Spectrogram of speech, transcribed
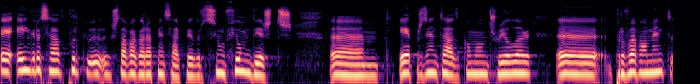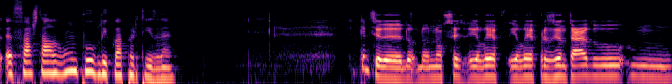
É, é, engraçado porque estava agora a pensar, Pedro, se um filme destes uh, é apresentado como um thriller, uh, provavelmente afasta algum público à partida. Quer dizer, não, não sei, ele é, ele é apresentado. Hum,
